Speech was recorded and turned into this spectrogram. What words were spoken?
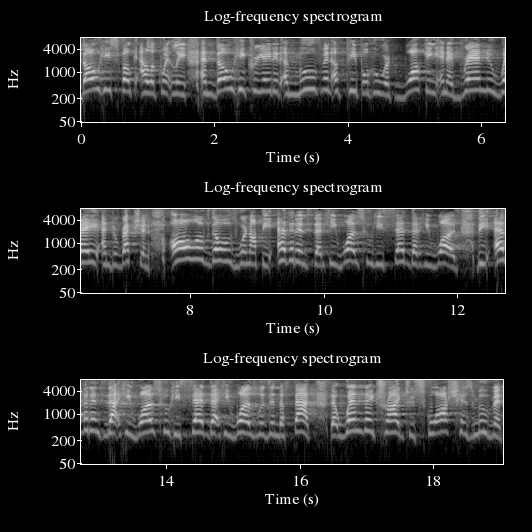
though he spoke eloquently, and though he created a movement of people who were walking in a brand new way and direction, all of those were not the evidence that he was who he said that he was. The evidence that he was who he said that he was was in the fact that when they tried to squash his movement,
